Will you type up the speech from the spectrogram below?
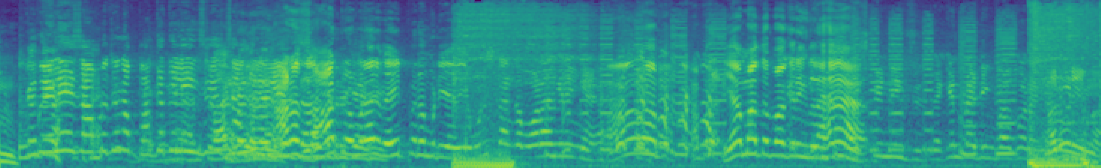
உண்மையிலேயே சேர்ந்து சாப்பிடுங்க. ஆனா சாப்பிட்ட முன்னாடி வெயிட் பண்ண முடியாது. முடிச்சிட்டாங்க போலாங்கிறீங்க ஏமாத்த பாக்குறீங்களா? செகண்ட் பேட்டிங் பார்க்கணும். மறுபடியுமா?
